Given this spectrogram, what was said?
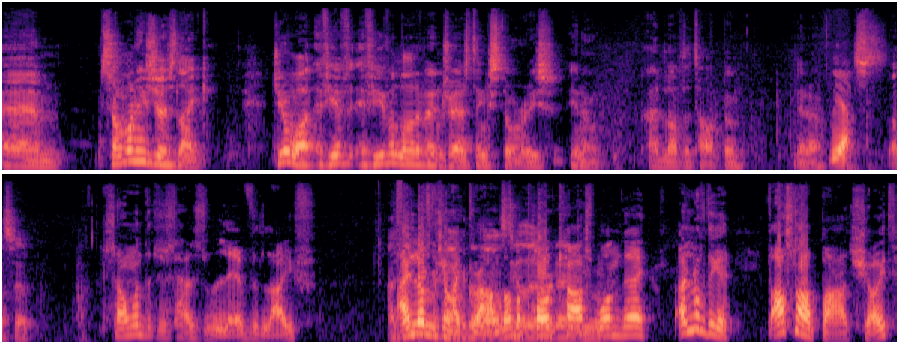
um, someone who's just like, do you know what? If you have if you have a lot of interesting stories, you know, I'd love to talk to them. You know. Yeah. That's, that's it. someone that just has lived life. I I'd love to get my grand on the other day, podcast one day. I'd love to get. That's not a bad shout.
